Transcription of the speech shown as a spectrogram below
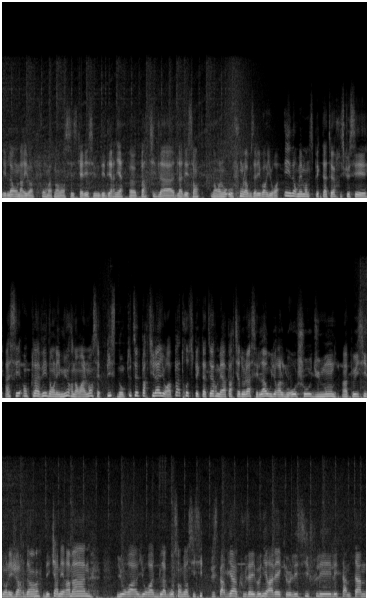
Et là on arrive à fond maintenant dans ces escaliers, c'est une des dernières euh, parties de la, de la descente. Normalement au fond là vous allez voir il y aura énormément de spectateurs, puisque c'est assez enclavé dans les murs normalement cette piste. Donc toute cette partie là il y aura pas trop de spectateurs, mais à partir de là c'est là où il y aura le gros show du monde, un peu ici dans les jardins, des caméramans, il y aura, y aura de la grosse ambiance ici. J'espère bien que vous allez venir avec euh, les sifflets, les tam-tams,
